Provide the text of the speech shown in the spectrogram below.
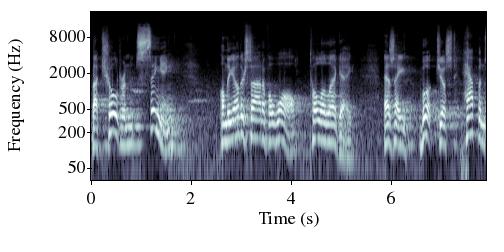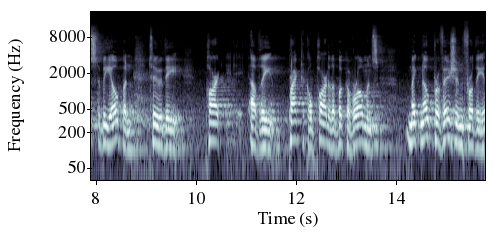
by children singing on the other side of a wall, Tolle Lege, as a book just happens to be open to the part of the practical part of the book of Romans, make no provision for the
